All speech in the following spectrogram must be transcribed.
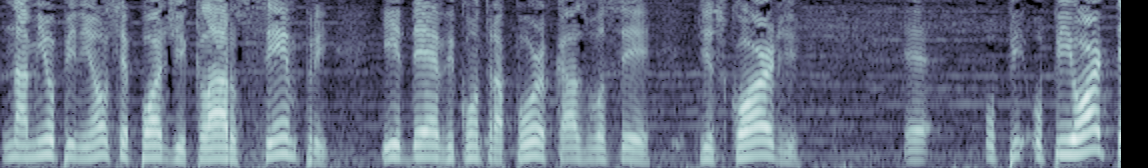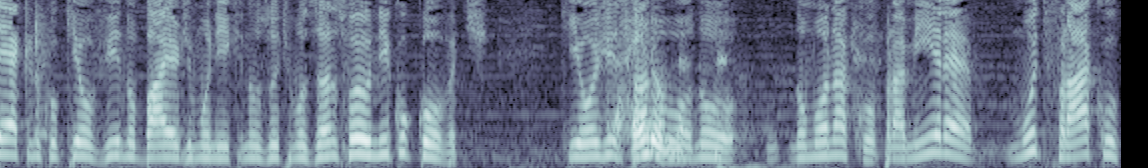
na minha opinião, você pode, claro, sempre e deve contrapor, caso você discorde, é, o, o, pior técnico que eu vi no Bayern de Munique nos últimos anos foi o Nico Kovac, que hoje está no, no, no Monaco. Para mim ele é muito fraco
